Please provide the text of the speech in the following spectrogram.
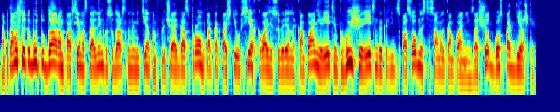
А потому что это будет ударом по всем остальным государственным эмитентам, включая «Газпром», так как почти у всех квазисуверенных компаний рейтинг выше рейтинга кредитоспособности самой компании за счет господдержки,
